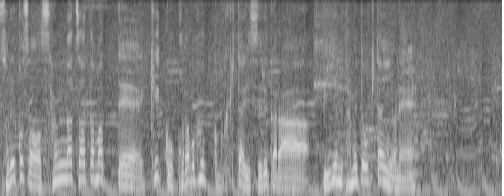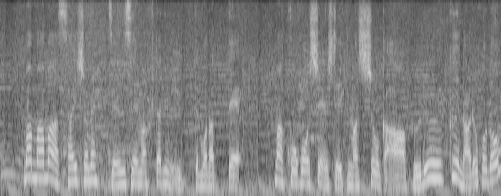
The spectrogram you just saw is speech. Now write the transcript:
それこそ3月頭って結構コラボ復刻来たりするから BM 貯めておきたいんよね。まあまあまあ最初ね前線は2人に行ってもらってまあ後方支援していきましょうか。あフルークなるほど。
